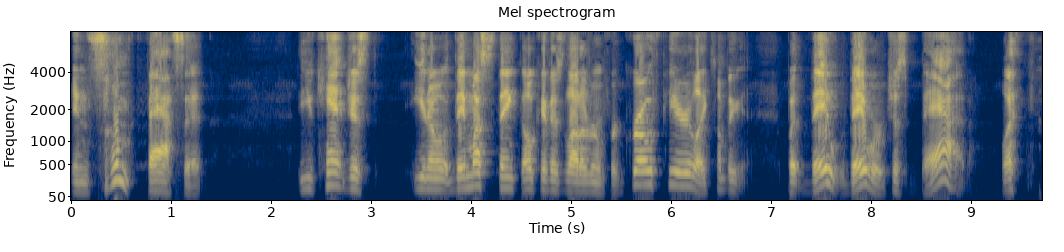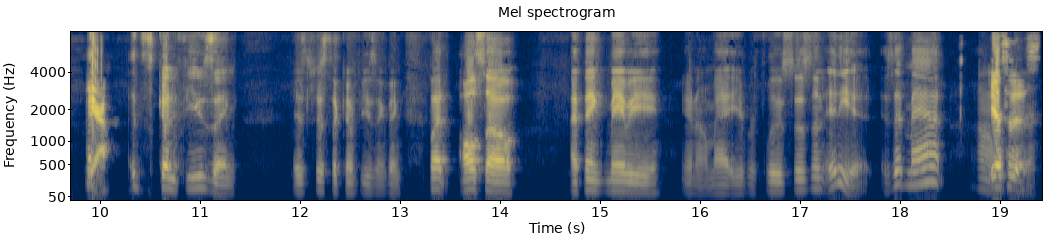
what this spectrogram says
in some facet. You can't just you know they must think okay there's a lot of room for growth here like something but they they were just bad. Like Yeah. it's confusing. It's just a confusing thing. But also i think maybe you know matt eberflus is an idiot is it matt Yes, it is.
